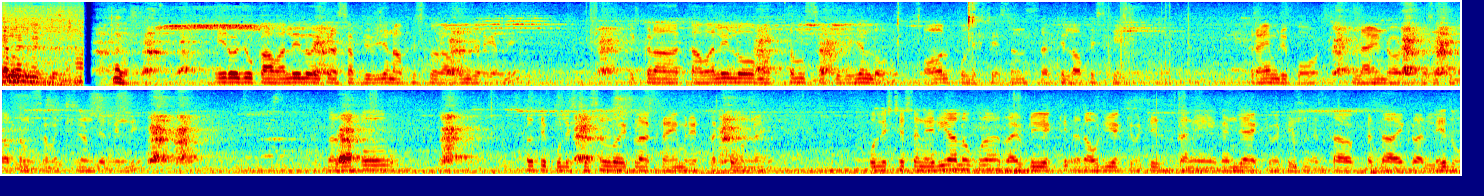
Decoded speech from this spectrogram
బయట ఈరోజు కావలిలో ఇక్కడ సబ్ డివిజన్ ఆఫీస్లో రావడం జరిగింది. ఇక్కడ కావలిలో మొత్తం సబ్ డివిజన్లో ఆల్ పోలీస్ స్టేషన్ సర్కిల్ ఆఫీస్కి crime report law and order గురించి మొత్తం సమీక్షించడం జరిగింది. దాదాపు ప్రతి పోలీస్ స్టేషన్లో ఇక్కడ క్రైమ్ రేట్ తక్కువ ఉన్నాయి. పోలీస్ స్టేషన్ ఏరియాలో కూడా రౌడీ యాక్టి రౌడీ యాక్టివిటీస్ కానీ గంజా యాక్టివిటీస్ ఎంత పెద్ద ఇక్కడ లేదు.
